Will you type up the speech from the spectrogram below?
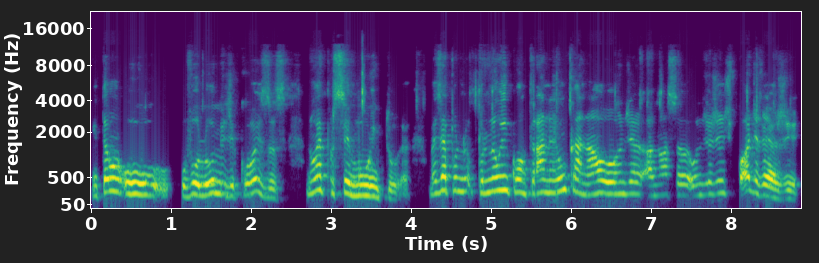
Então, o, o volume de coisas não é por ser muito, mas é por, por não encontrar nenhum canal onde a, nossa, onde a gente pode reagir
